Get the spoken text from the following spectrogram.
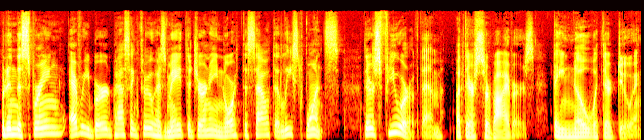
But in the spring, every bird passing through has made the journey north to south at least once. There's fewer of them, but they're survivors. They know what they're doing.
